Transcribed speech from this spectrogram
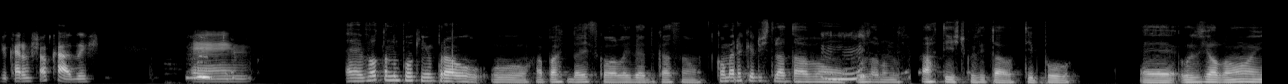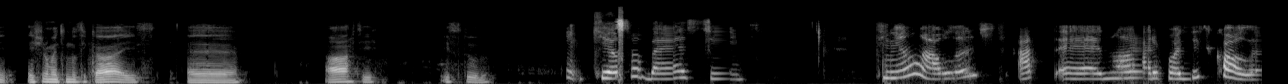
Ficaram chocados. É, É, voltando um pouquinho para o, o- a parte da escola e da educação, como era que eles tratavam Uhum. os alunos artísticos e tal? Tipo, é, os violões, instrumentos musicais, é, arte, isso tudo. que eu soubesse, tinham aulas a- é, no horário pós-escola,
